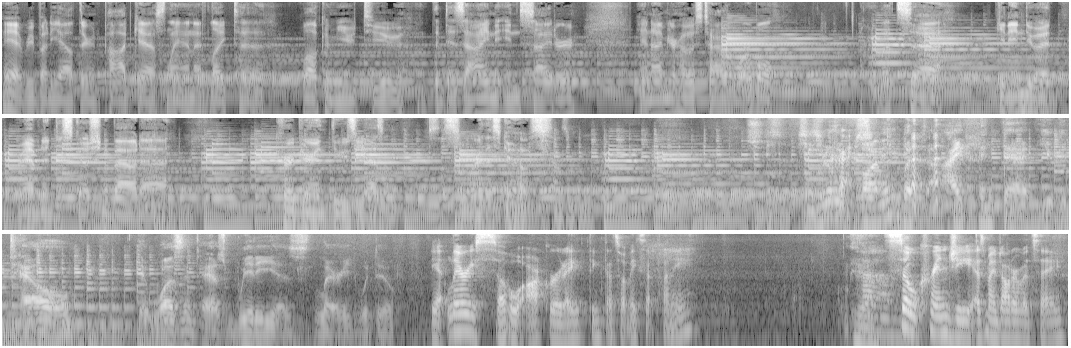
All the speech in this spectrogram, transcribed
Hey, everybody out there in podcast land. I'd like to welcome you to the Design Insider, and I'm your host, Tyler Warble. Let's uh, get into it. We're having a discussion about uh, curb your enthusiasm. So let's see where this goes. She's really crush. funny, but I think that you could tell it wasn't as witty as Larry would do. Yeah, Larry's so awkward. I think that's what makes it funny. Yeah. So cringy, as my daughter would say.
